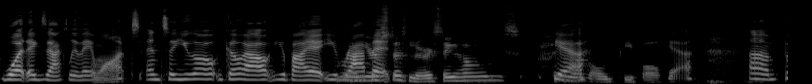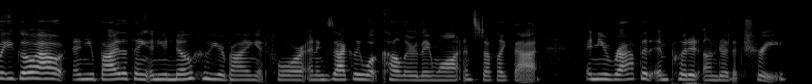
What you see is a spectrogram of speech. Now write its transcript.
what exactly they want. And so you go go out, you buy it, you Well, wrap yours it. does nursing homes I Yeah. old people Yeah. Um, but you go out and you buy the thing and you know who you're buying it for and exactly what color they want and stuff like that. And you wrap it and put it under the tree.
